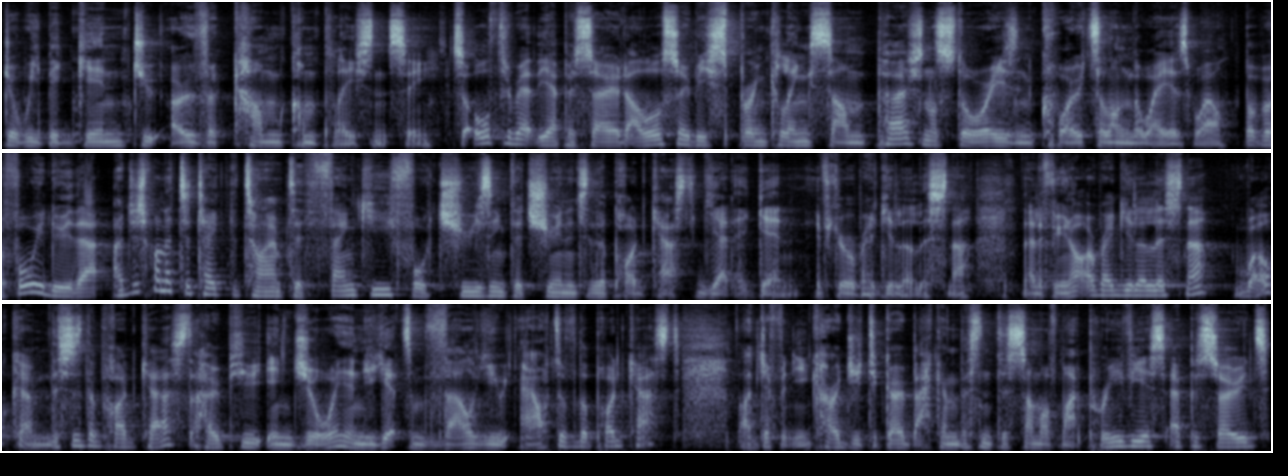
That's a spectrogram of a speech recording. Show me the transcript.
do we begin to overcome complacency? So, all throughout the episode, I'll also be sprinkling some personal stories and quotes along the way as well. But before we do that, I just wanted to take the time to thank you for choosing to tune into the podcast yet again, if you're a regular listener. And if you're not a regular listener, welcome. This is the podcast. I hope you enjoy and you get some value out of the podcast. I definitely encourage you to go back and listen to some of my previous episodes.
